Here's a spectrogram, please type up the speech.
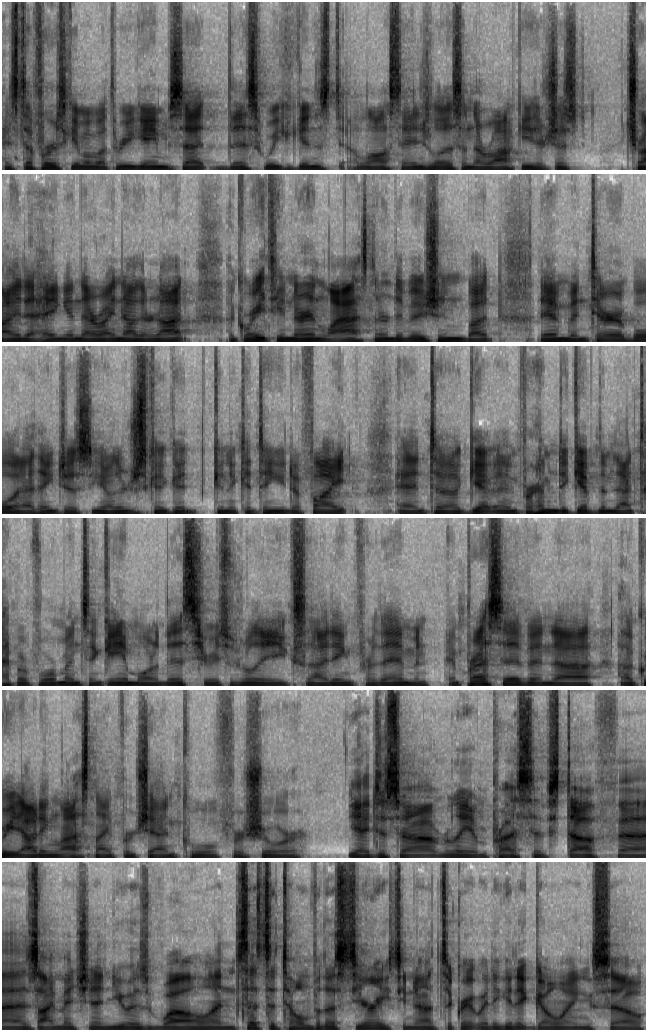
it's the first game of a three-game set this week against Los Angeles, and the Rockies are just trying to hang in there right now. They're not a great team. They're in last in their division, but they haven't been terrible. And I think just you know they're just going to continue to fight and to give and for him to give them that type of performance in game one of this series was really exciting for them and impressive and uh, a great outing last night for Chad Kuhl for sure. Yeah, just uh, really impressive stuff, uh, as I mentioned in you as well, and sets the tone for the series. You know, it's a great way to get it going. So,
